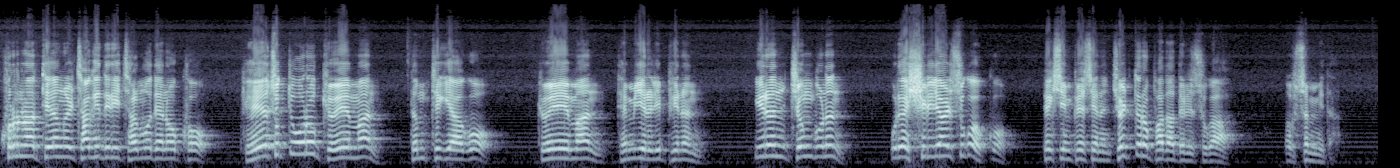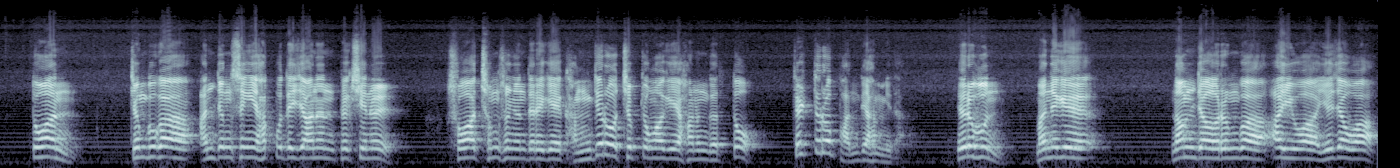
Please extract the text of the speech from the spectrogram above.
코로나 대응을 자기들이 잘못해놓고 계속적으로 교회만 덤태기하고 교회에만 데미지를 입히는 이런 정부는 우리가 신뢰할 수가 없고 백신 폐쇄는 절대로 받아들일 수가 없습니다. 또한 정부가 안정성이 확보되지 않은 백신을 소아 청소년들에게 강제로 접종하게 하는 것도 절대로 반대합니다. 여러분, 만약에 남자 어른과 아이와 여자와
